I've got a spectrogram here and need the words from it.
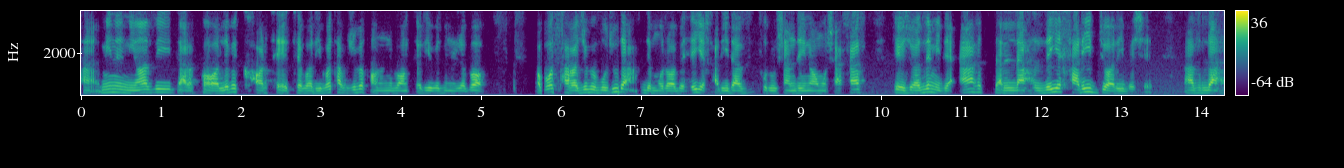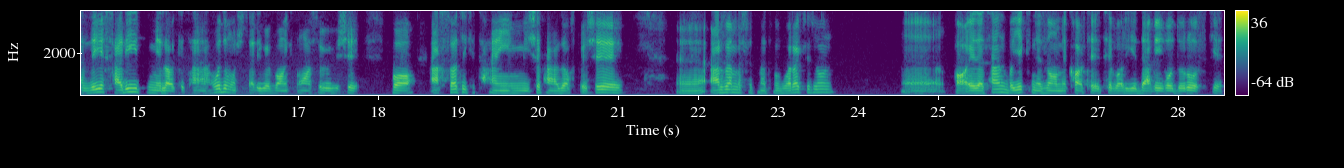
تأمین نیازی در قالب کارت اعتباری با توجه به قانون بانکداری بدون ربا و با توجه به وجود عقد مرابحه خرید از فروشنده نامشخص که اجازه میده عقد در لحظه خرید جاری بشه. از لحظه خرید ملاک تعهد مشتری به بانک محاسبه بشه. با اقساطی که تعیین میشه پرداخت بشه. ارزم به خدمت مبارکتون. قاعدتا با یک نظام کارت اعتباری دقیق و درست که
